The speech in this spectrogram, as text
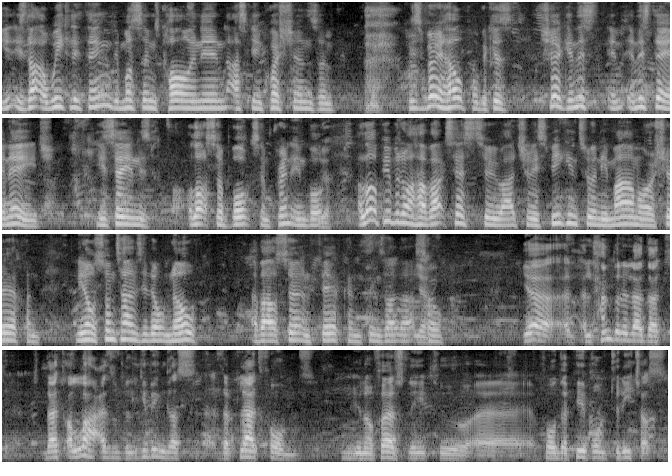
is that a weekly thing? The Muslims calling in, asking questions and it's very helpful because Sheikh, in this in, in this day and age, you're saying there's lots of books and printing, but Yeah. a lot of people don't have access to actually speaking to an imam or a sheikh and you know, sometimes they don't know about certain fiqh and things like that. Yeah. So Yeah, Alhamdulillah that that Allah Azza Jal giving us the platforms, you know, firstly to uh, for the people to reach us,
